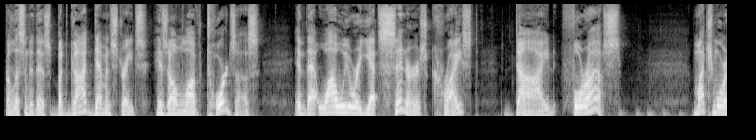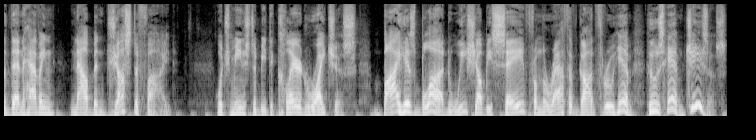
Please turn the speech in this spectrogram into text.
But listen to this. But God demonstrates his own love towards us in that while we were yet sinners, Christ died for us. Much more than having now been justified, which means to be declared righteous. By his blood we shall be saved from the wrath of God through him. Who's him? Jesus.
